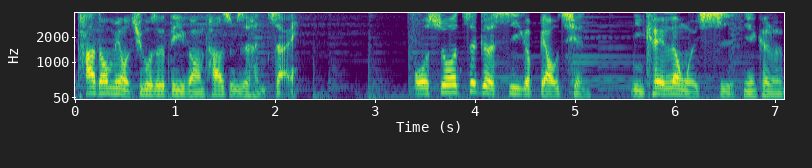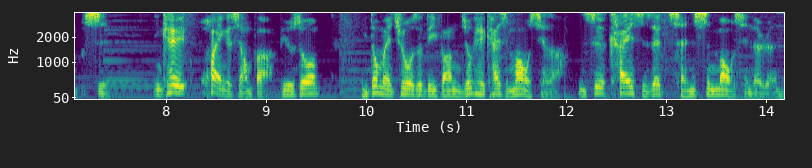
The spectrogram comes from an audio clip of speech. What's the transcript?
他都没有去过这个地方，他是不是很宅？我说这个是一个标签，你可以认为是，你也可以认为不是。你可以换一个想法，比如说你都没去过这个地方，你就可以开始冒险了。你是个开始在城市冒险的人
